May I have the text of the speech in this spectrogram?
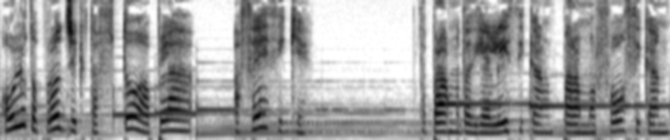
Όλο το project αυτό απλά αφέθηκε. Τα πράγματα διαλύθηκαν, παραμορφώθηκαν,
